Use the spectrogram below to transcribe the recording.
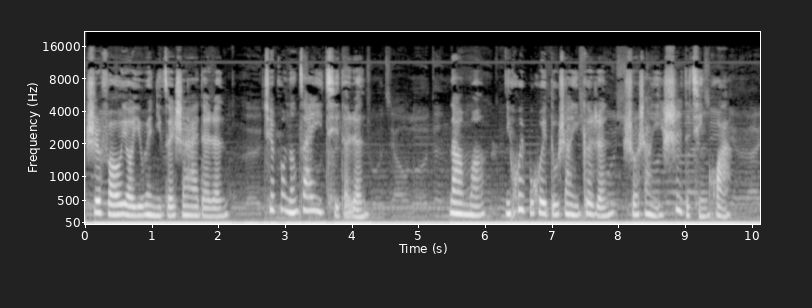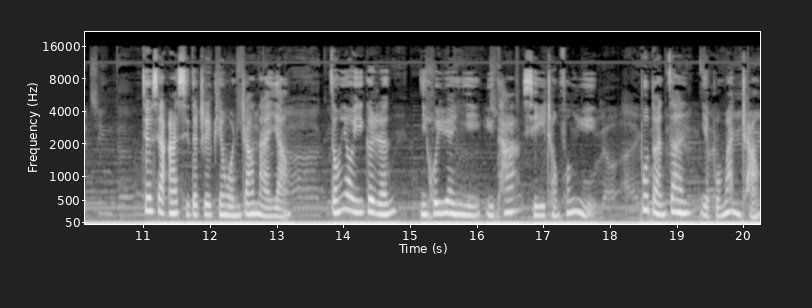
是否有一位你最深爱的人，却不能在一起的人？那么你会不会读上一个人说上一世的情话？就像阿喜的这篇文章那样，总有一个人，你会愿意与他写一程风雨，不短暂也不漫长，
